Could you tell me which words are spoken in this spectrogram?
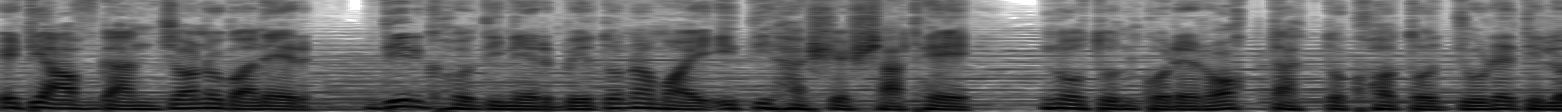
এটি আফগান জনগণের দীর্ঘদিনের বেদনাময় ইতিহাসের সাথে নতুন করে রক্তাক্ত ক্ষত জুড়ে দিল।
